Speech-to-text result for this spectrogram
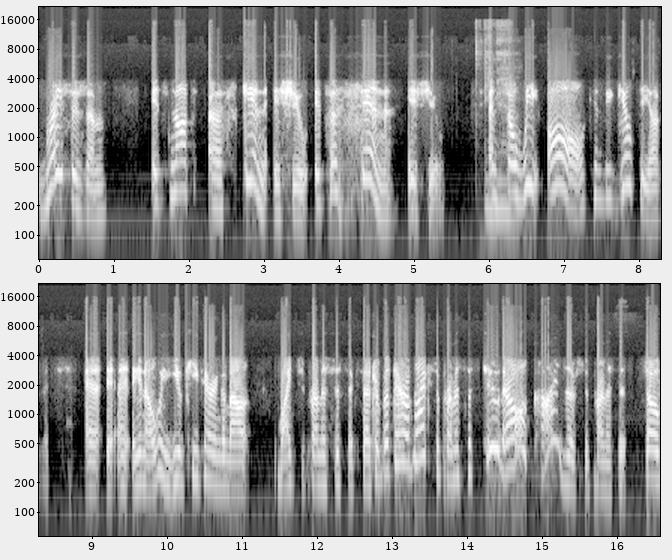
racism, it's not a skin issue, it's a sin issue. Amen. And so we all can be guilty of it. Uh, you know, you keep hearing about white supremacists, etc., but there are black supremacists too. There are all kinds of supremacists. So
